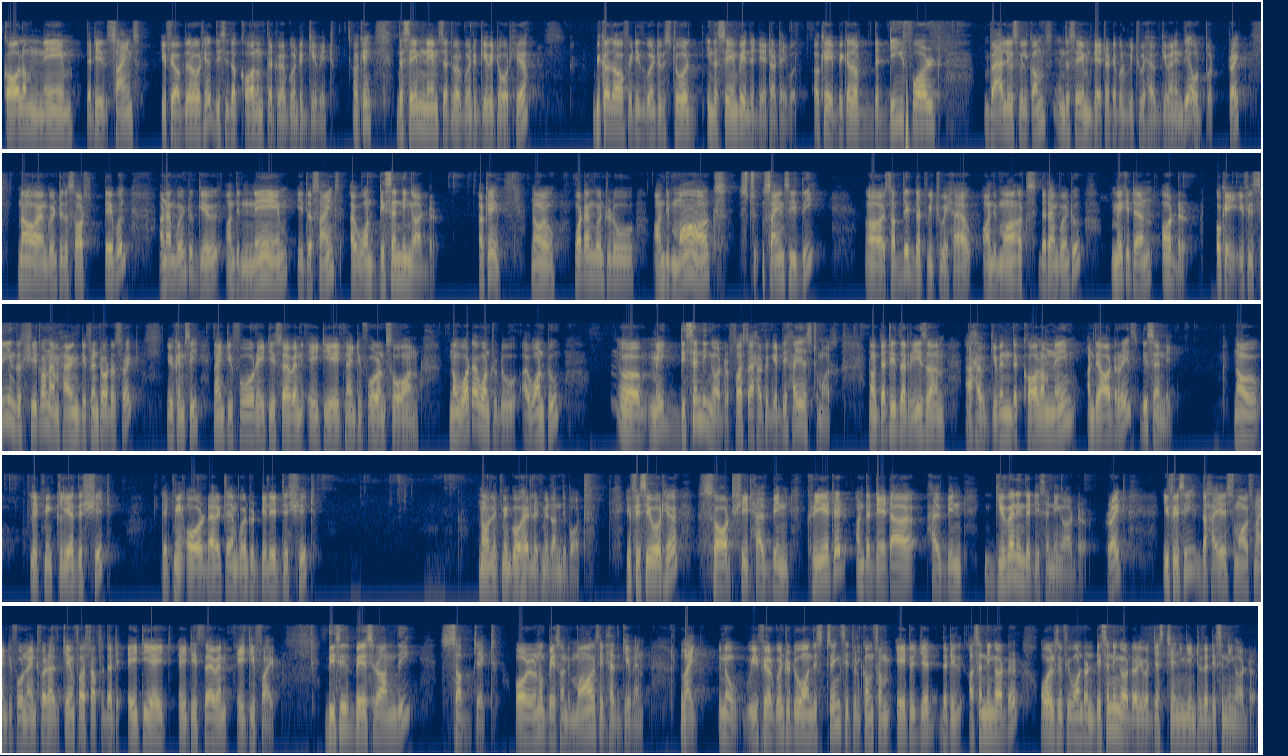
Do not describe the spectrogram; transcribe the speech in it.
column name that is science. If you observe over here, this is the columns that we are going to give it. Okay, the same names that we are going to give it over here because of it is going to be stored in the same way in the data table. Okay, because of the default values will come in the same data table which we have given in the output, right? Now I'm going to the source table and I'm going to give on the name is the science, I want descending order. Okay, now what I'm going to do on the marks, science is the uh, subject that which we have on the marks that I'm going to make it an order. Okay, if you see in the sheet one, I'm having different orders, right? You can see 94, 87, 88, 94, and so on. Now what I want to do, I want to uh, make descending order. First, I have to get the highest marks. Now that is the reason I have given the column name and the order is descending. Now let me clear this sheet. Let me, or directly I'm going to delete this sheet. Now let me go ahead, let me run the bot. If you see over here, sort sheet has been created and the data has been given in the descending order, right? If you see the highest marks 94, 94 has came first after that 88, 87, 85. This is based on the subject or you know based on the marks it has given. Like you know if you are going to do on the strings it will come from A to Z that is ascending order or else if you want on descending order you are just changing into the descending order.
